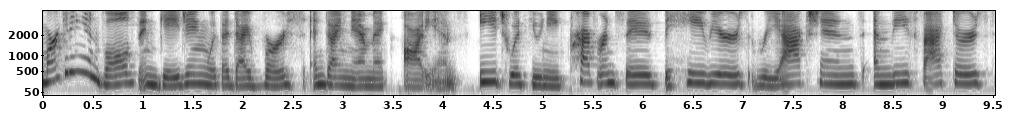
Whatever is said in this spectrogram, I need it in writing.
Marketing involves engaging with a diverse and dynamic audience, each with unique preferences, behaviors, reactions, and these factors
